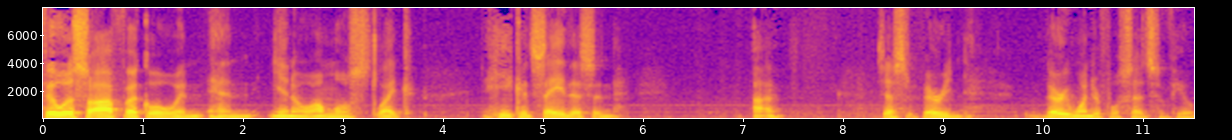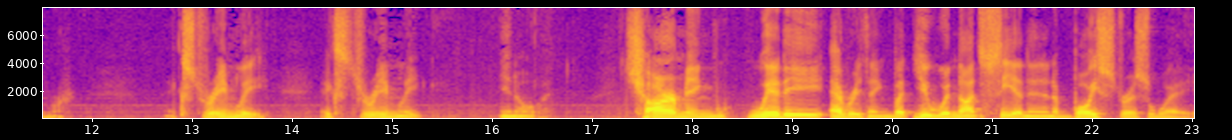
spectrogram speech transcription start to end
philosophical and, and you know, almost like he could say this and uh, just very, very wonderful sense of humor. Extremely, extremely, you know, charming, witty, everything, but you would not see it in a boisterous way.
